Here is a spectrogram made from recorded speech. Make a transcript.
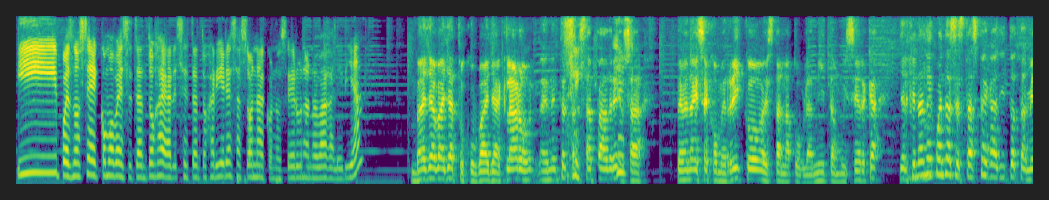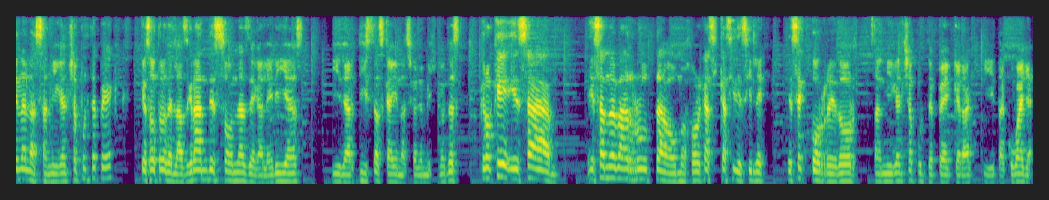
Y pues no sé, ¿cómo ves? ¿Se te, antoja, ¿Se te antojaría ir a esa zona a conocer una nueva galería? Vaya, vaya, Tucubaya, claro, la neta está padre, o sea, también ahí se come rico, está la poblanita muy cerca, y al final de cuentas estás pegadito también a la San Miguel Chapultepec, que es otra de las grandes zonas de galerías y de artistas que hay en la Ciudad de México. Entonces, creo que esa, esa nueva ruta, o mejor casi casi decirle, ese corredor San Miguel Chapultepec y Tacubaya,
